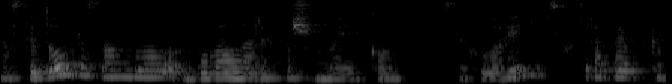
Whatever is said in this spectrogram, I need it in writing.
На все добре. З вами була, Лариса Шумейко, психологиня, психотерапевтка.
